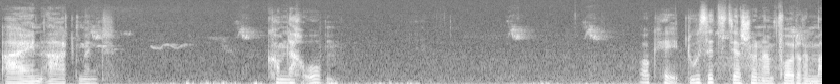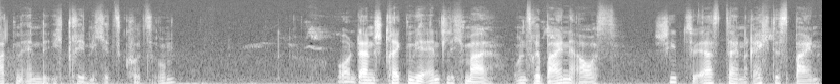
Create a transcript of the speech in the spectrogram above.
einatmend komm nach oben. Okay, du sitzt ja schon am vorderen Mattenende, ich drehe mich jetzt kurz um. Und dann strecken wir endlich mal unsere Beine aus. Schieb zuerst dein rechtes Bein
